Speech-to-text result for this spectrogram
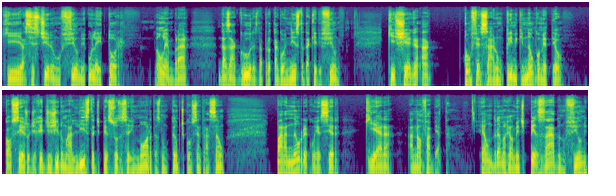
que assistiram o filme O Leitor vão lembrar das agruras da protagonista daquele filme que chega a confessar um crime que não cometeu, qual seja o de redigir uma lista de pessoas a serem mortas num campo de concentração, para não reconhecer que era analfabeta. É um drama realmente pesado no filme,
